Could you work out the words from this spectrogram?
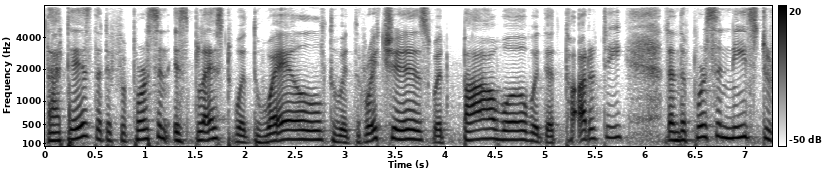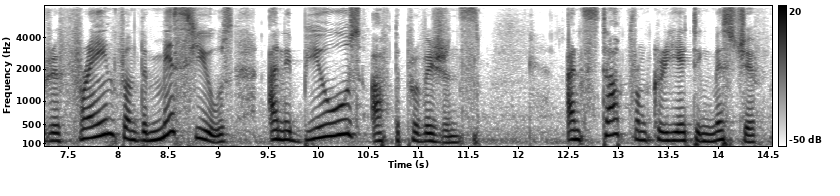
That is, that if a person is blessed with wealth, with riches, with power, with authority, then the person needs to refrain from the misuse and abuse of the provisions and stop from creating mischief.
